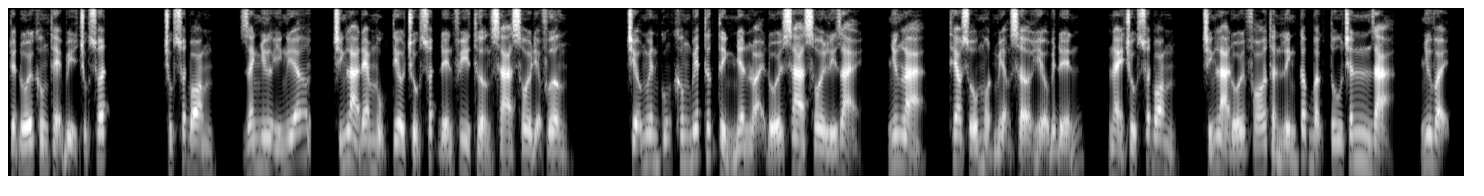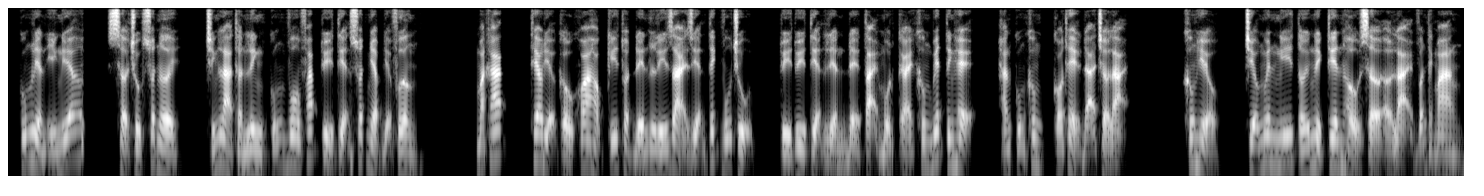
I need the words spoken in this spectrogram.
Tuyệt đối không thể bị trục xuất. Trục xuất bom, danh như ý nghĩa, chính là đem mục tiêu trục xuất đến phi thường xa xôi địa phương. Triệu nguyên cũng không biết thức tỉnh nhân loại đối xa xôi lý giải, nhưng là, theo số một miệng sở hiểu biết đến, này trục xuất bom, chính là đối phó thần linh cấp bậc tu chân giả, như vậy, cũng liền ý nghĩa, sở trục xuất nơi, chính là thần linh cũng vô pháp tùy tiện xuất nhập địa phương. Mặt khác theo địa cầu khoa học kỹ thuật đến lý giải diện tích vũ trụ, tùy tùy tiện liền để tại một cái không biết tinh hệ, hắn cũng không có thể đã trở lại. Không hiểu, triệu nguyên nghĩ tới nghịch thiên hầu sở ở lại vẫn thạch mang,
